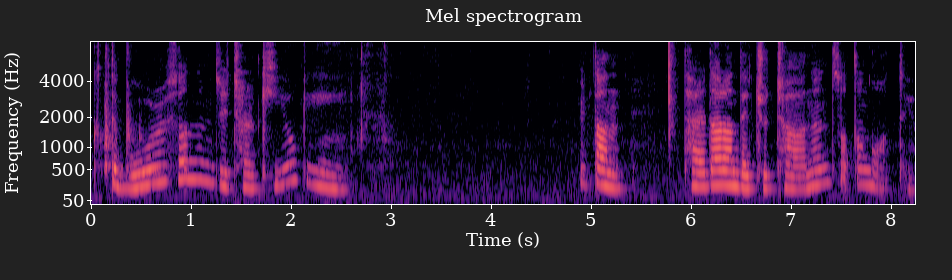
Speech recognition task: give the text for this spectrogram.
그때 뭘 썼는지 잘 기억이 일단 달달한 대추차는 썼던 것 같아요.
